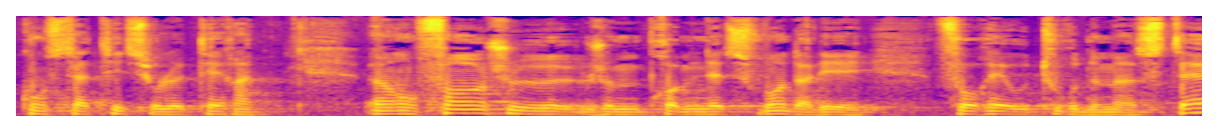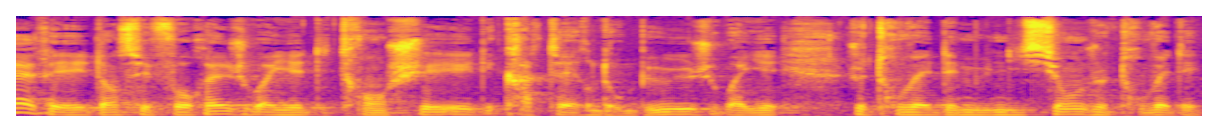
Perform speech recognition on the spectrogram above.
constater sur le terrain. Euh, enfant, je, me promenais souvent dans les forêts autour de Münster et dans ces forêts, je voyais des tranchées, des cratères d'obus, je voyais, je trouvais des munitions, je trouvais des,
